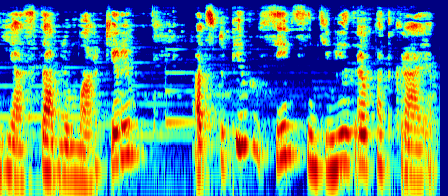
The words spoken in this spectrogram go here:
я ставлю маркеры Отступил 7 сантиметров от края.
